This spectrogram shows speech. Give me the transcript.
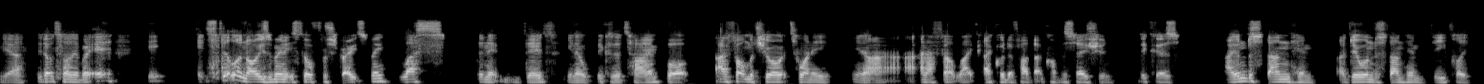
Yeah, they don't tell anybody. It, it, it still annoys me and it still frustrates me. Less than it did, you know, because of time. But I felt mature at 20, you know, and I felt like I could have had that conversation because I understand him. I do understand him deeply.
